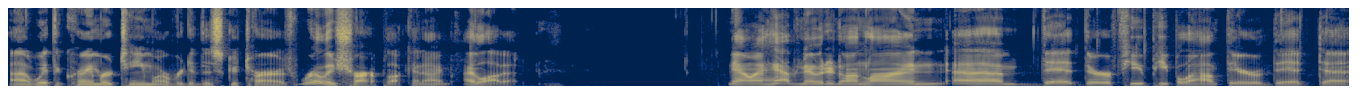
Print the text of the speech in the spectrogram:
uh, with the Kramer team over to this guitar. It's really sharp looking. I, I love it. Now, I have noted online um, that there are a few people out there that uh,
